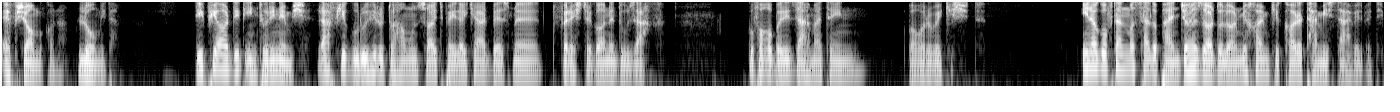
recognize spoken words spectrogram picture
افشا می‌کنم لو میدم. DPR دید اینطوری نمیشه. رفت یه گروهی رو تو همون سایت پیدا کرد به اسم فرشتگان دوزخ. گفت آقا برید زحمت این بابا رو بکشید. اینا گفتن ما 150 هزار دلار می‌خوایم که کار تمیز تحویل بدیم.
